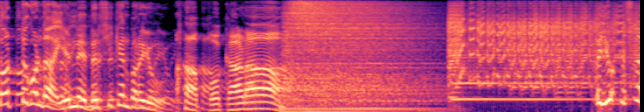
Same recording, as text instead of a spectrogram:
തൊട്ടുകൊണ്ട് എന്നെ ദർശിക്കാൻ പറയൂ. അപ്പോ കാണാം. അയ്യോ കൃഷ്ണ.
